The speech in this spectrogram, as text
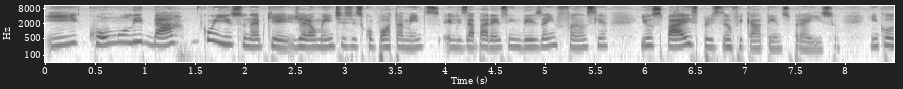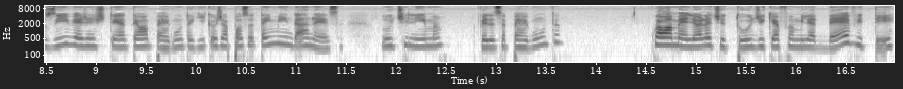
e como lidar com isso, né? Porque geralmente esses comportamentos eles aparecem desde a infância e os pais precisam ficar atentos para isso. Inclusive a gente tem até uma pergunta aqui que eu já posso até emendar nessa. Lute Lima fez essa pergunta. Qual a melhor atitude que a família deve ter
